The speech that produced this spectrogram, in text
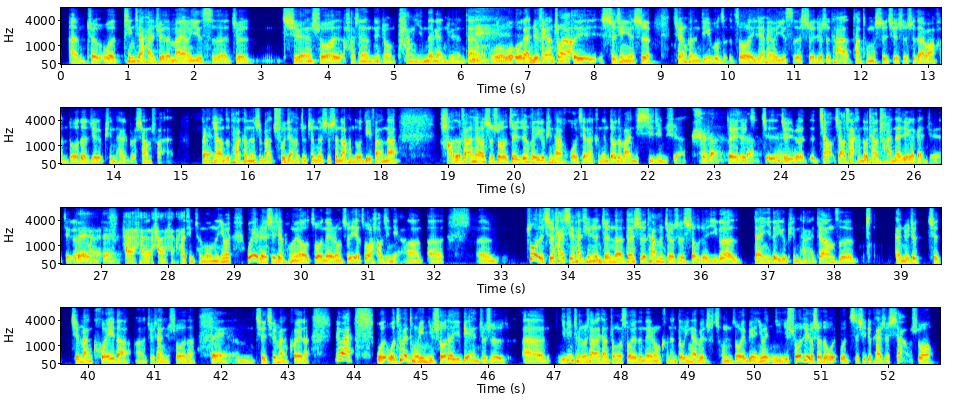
嗯，就我听起来还觉得蛮有意思的。就起源说好像那种躺赢的感觉，但我我我感觉非常重要的事情也是起源可能第一步做做了一件很有意思的事，就是他他同时其实是在往很多的这个平台里边上传，对，这样子他可能是把触角就真的是伸到很多地方。那好的方向是说，这任何一个平台火起来，可能都能把你吸进去。是的，对，就这这个脚脚踩很多条船的这个感觉，这个还还还还还还挺成功的。因为我也认识一些朋友做内容，其实也做了好几年了，呃呃，做的其实还行，还挺认真的。但是他们就是守着一个单一的一个平台，这样子。感觉就其实其实蛮亏的啊，就像你说的，对，嗯，其实其实蛮亏的。另外，我我特别同意你说的一点，就是呃，一定程度上来讲，中国所有的内容可能都应该被重新做一遍。因为你一说这个时候的，我我仔细就开始想说，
